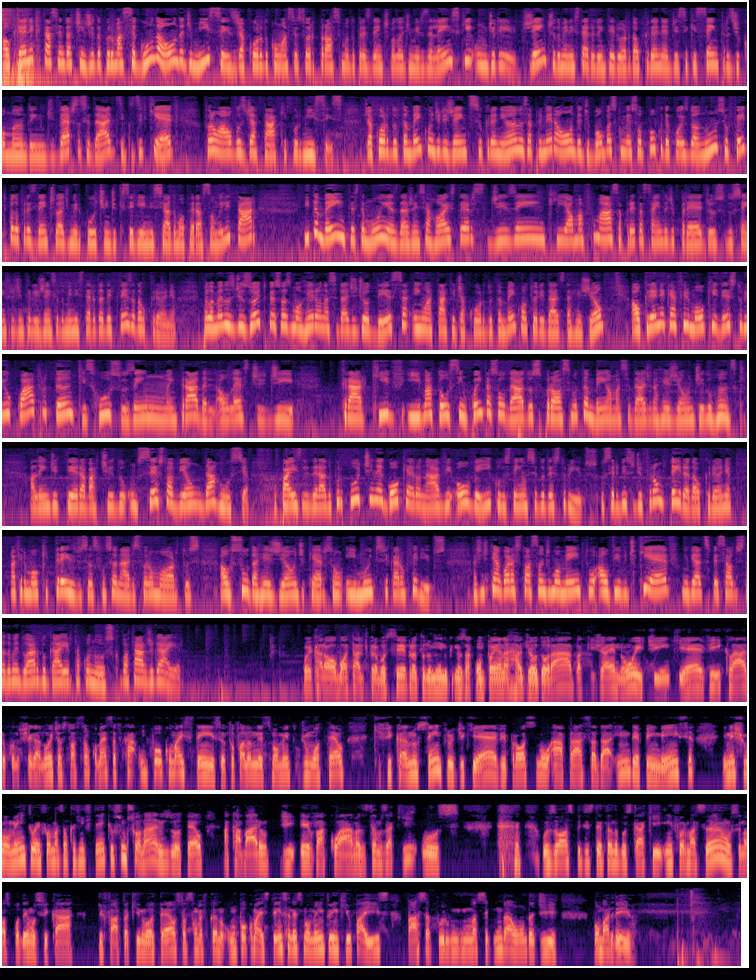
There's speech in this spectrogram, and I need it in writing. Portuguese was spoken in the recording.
A Ucrânia, que está sendo atingida por uma segunda onda de mísseis, de acordo com um assessor próximo do presidente Volodymyr Zelensky, um dirigente do Ministério do Interior da Ucrânia disse que centros de comando em diversas cidades, inclusive Kiev, foram alvos de ataque por mísseis. De acordo também com dirigentes ucranianos, a primeira onda de bombas começou pouco depois do anúncio feito pelo presidente Vladimir Putin de que seria iniciada uma operação militar. E também testemunhas da agência Reuters dizem que há uma fumaça preta saindo de prédios do Centro de Inteligência do Ministério da Defesa da Ucrânia. Pelo menos 18 pessoas morreram na cidade de Odessa em um ataque de acordo também com autoridades da região. A Ucrânia que afirmou que destruiu quatro tanques russos em uma entrada ao leste de Kharkiv e matou 50 soldados próximo também a uma cidade na região de Luhansk além de ter abatido um sexto avião da Rússia. O país liderado por Putin negou que a aeronave ou veículos tenham sido destruídos. O Serviço de Fronteira da Ucrânia afirmou que três de seus funcionários foram mortos ao sul da região de Kherson e muitos ficaram feridos. A gente tem agora a situação de momento ao vivo de Kiev. O enviado especial do Estadão Eduardo Gayer está conosco. Boa tarde, Gayer. Oi, Carol, boa tarde para você, para todo mundo que nos acompanha na Rádio Eldorado. Aqui já é noite em Kiev e, claro, quando chega a noite a situação começa a ficar um pouco mais tensa. Eu estou falando nesse momento de um hotel que fica no centro de Kiev, próximo à Praça da Independência. E neste momento a informação que a gente tem é que os funcionários do hotel acabaram de evacuar. Nós estamos aqui, os os hóspedes tentando buscar aqui informação, se nós podemos ficar de fato aqui no hotel. A situação vai ficando um pouco mais tensa nesse momento em que o país passa por uma segunda onda de bombardeio.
